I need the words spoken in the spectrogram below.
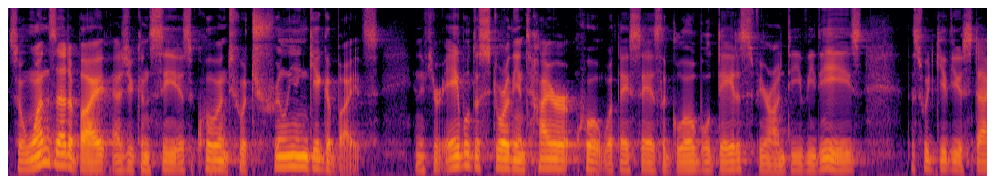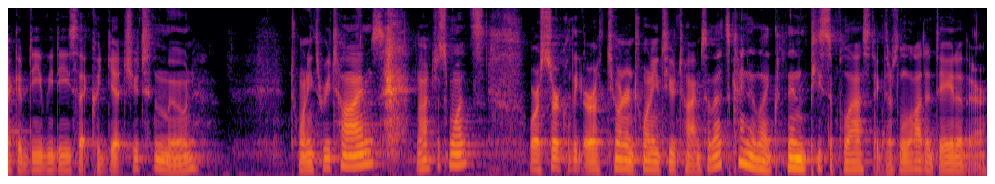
So one zettabyte, as you can see, is equivalent to a trillion gigabytes. And if you're able to store the entire, quote, what they say is the global data sphere on DVDs, this would give you a stack of DVDs that could get you to the moon 23 times, not just once, or circle the Earth 222 times. So that's kind of like thin piece of plastic. There's a lot of data there.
